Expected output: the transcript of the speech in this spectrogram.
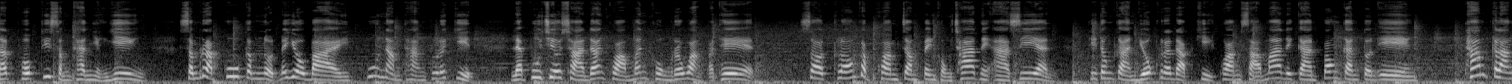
นัดพบที่สำคัญอย่างยิ่งสำหรับผู้กำหนดนโยบาย ผู้นำทางธุรกิจ และผู้เชี่ยวชาญด้านความมั่นคงระหว่างประเทศ สอดคล้องกับความจำเป็นของชาติในอาเซียน ที่ต้องการยกระดับขีดความสามารถในการป้องกันตนเอง ท่ามกลาง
